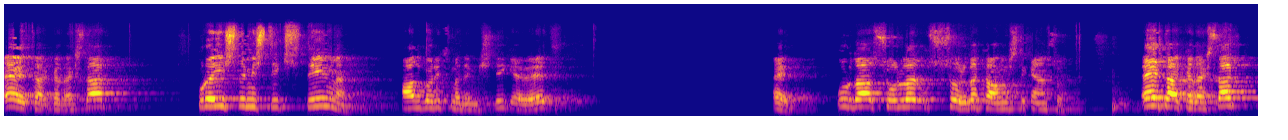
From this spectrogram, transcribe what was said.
Evet arkadaşlar. Burayı işlemiştik değil mi? Algoritma demiştik. Evet. Evet. Burada sorular soruda kalmıştık en son. Evet arkadaşlar.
